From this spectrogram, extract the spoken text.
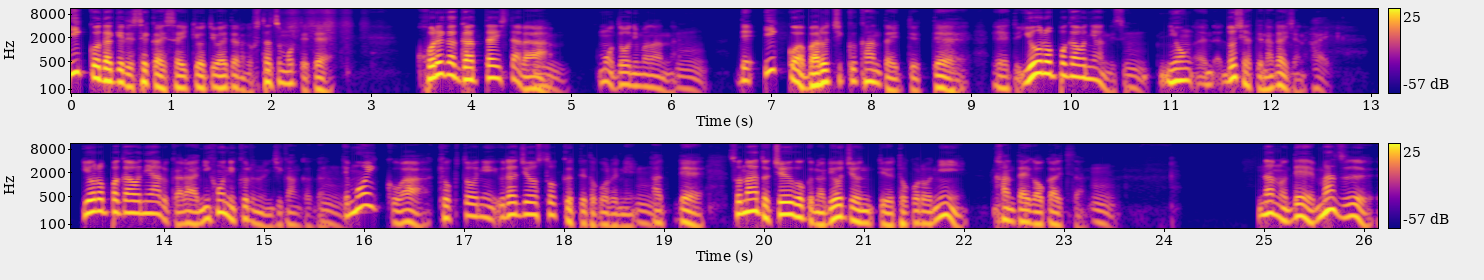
1個だけで世界最強って言われたのが2つ持っててこれが合体したらうん。もうどうにもなんない。うん。で1個はバルチック艦隊って言って、はいえーとヨーロッパ側にあるんですよ。うん日本えロシアって長いじゃない。はいヨーロッパ側にあるから日本に来るのに時間かかる。うんでもう1個は極東にウラジオストックってところにあって、その後中国の旅順っていうところに艦隊が置かれてたの。うんなのでまず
